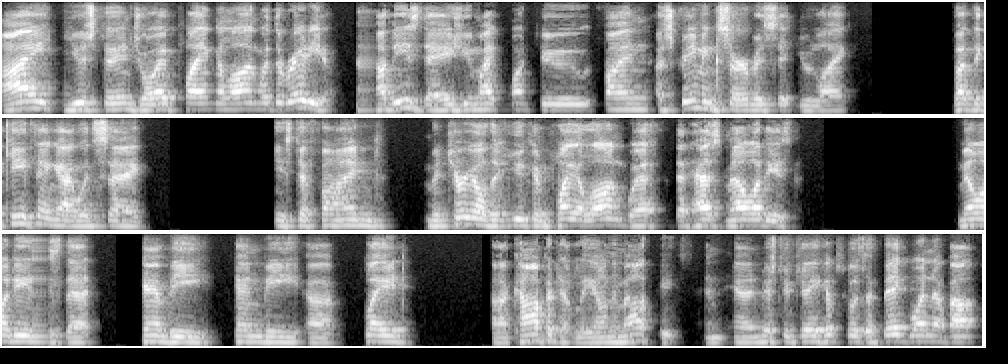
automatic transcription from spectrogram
I used to enjoy playing along with the radio. Now, these days, you might want to find a streaming service that you like. But the key thing I would say is to find material that you can play along with that has melodies, melodies that can be can be uh, played uh, competently on the mouthpiece. And, and Mr. Jacobs was a big one about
